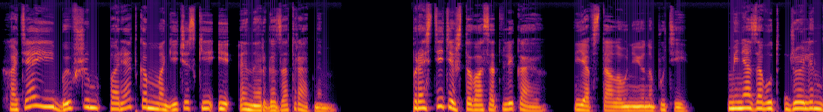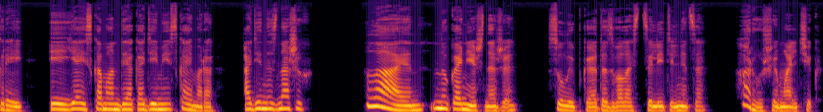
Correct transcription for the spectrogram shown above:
хотя и бывшим порядком магически и энергозатратным. «Простите, что вас отвлекаю», — я встала у нее на пути. «Меня зовут Джоэлин Грей, и я из команды Академии Скаймора, один из наших...» «Лайен, ну, конечно же», — с улыбкой отозвалась целительница. «Хороший мальчик».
